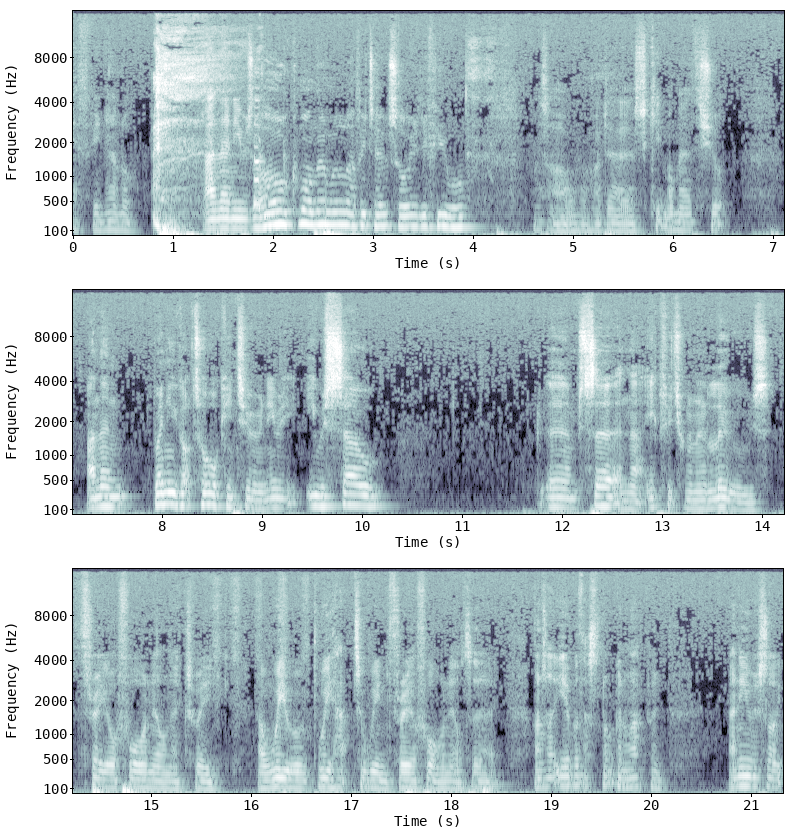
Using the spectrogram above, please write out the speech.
effing hell up?" and then he was like, "Oh, come on, then we'll have it outside if you want." I was like, "Oh, I don't just keep my mouth shut." And then when you got talking to him, he he was so um, certain that Ipswich were going to lose three or four nil next week, and we were we had to win three or four nil today. I was like, yeah, but that's not going to happen. And he was like,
